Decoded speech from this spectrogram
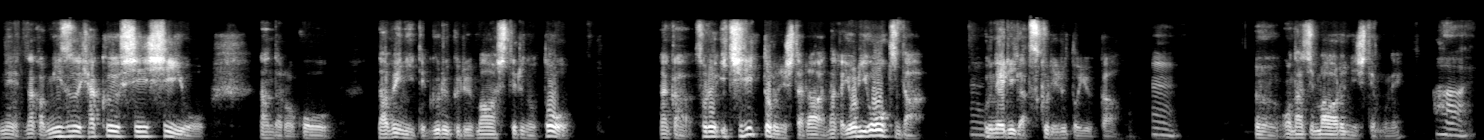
ね、なんか水 100cc を、なんだろう、こう、鍋にいてぐるぐる回してるのと、なんか、それを1リットルにしたら、なんかより大きなうねりが作れるというか、うん。うん、同じ回るにしてもね。はい。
